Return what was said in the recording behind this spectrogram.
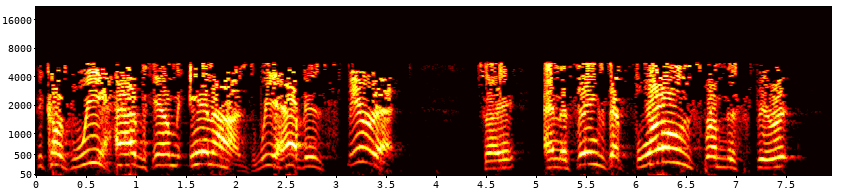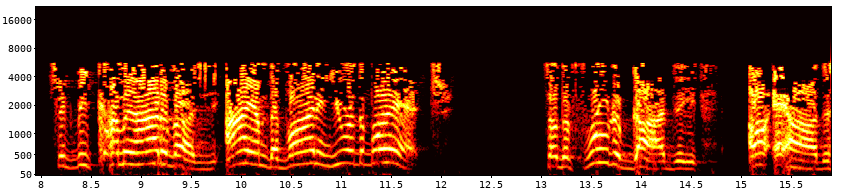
Because we have Him in us. We have His Spirit. See? And the things that flows from the Spirit should be coming out of us. I am the vine and you are the branch. So the fruit of God, the uh, uh, the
